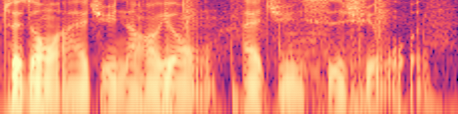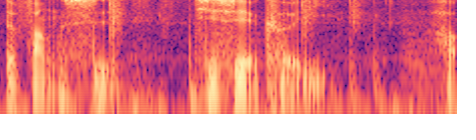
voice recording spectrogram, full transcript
追踪我 IG，然后用 IG 私讯我的方式，其实也可以。好。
